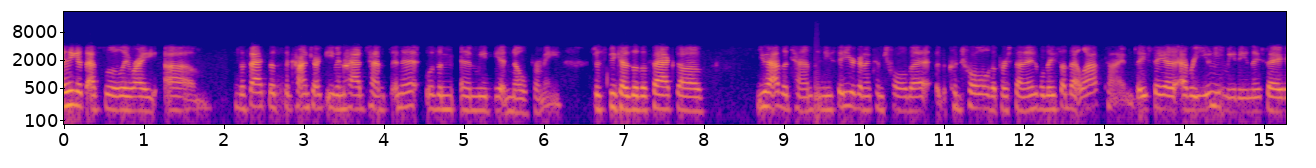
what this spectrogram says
i think it's absolutely right. Um, the fact that the contract even had temps in it was an immediate no for me just because of the fact of you have the temps and you say you're going to control that control the percentage. Well they said that last time. They say at every union meeting they say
